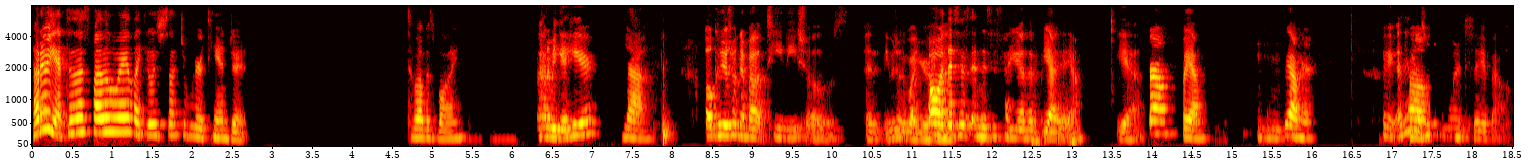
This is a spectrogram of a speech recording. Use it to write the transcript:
how did we get to this, by the way? Like it was such a weird tangent to Love is Blind. How do we get here? Yeah. Oh, because you're talking about TV shows and you were talking about your Oh, and this is and this is how you ended up. Yeah, yeah, yeah. Yeah. Girl, but yeah, Mhm. we out here. Wait, I think was Um, something I wanted to say about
